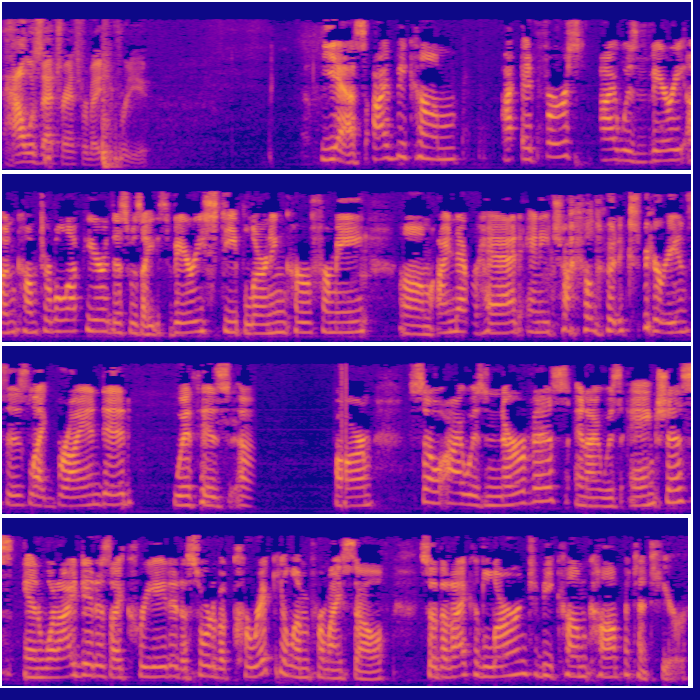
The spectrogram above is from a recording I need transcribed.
how was that transformation for you? Yes, I've become I, at first, I was very uncomfortable up here. This was a very steep learning curve for me. Um, I never had any childhood experiences like Brian did with his uh, farm. So I was nervous and I was anxious. And what I did is I created a sort of a curriculum for myself so that I could learn to become competent here.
